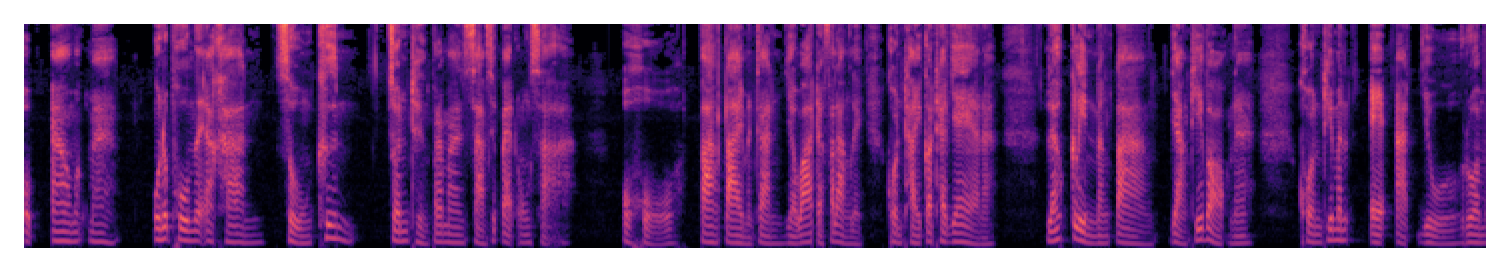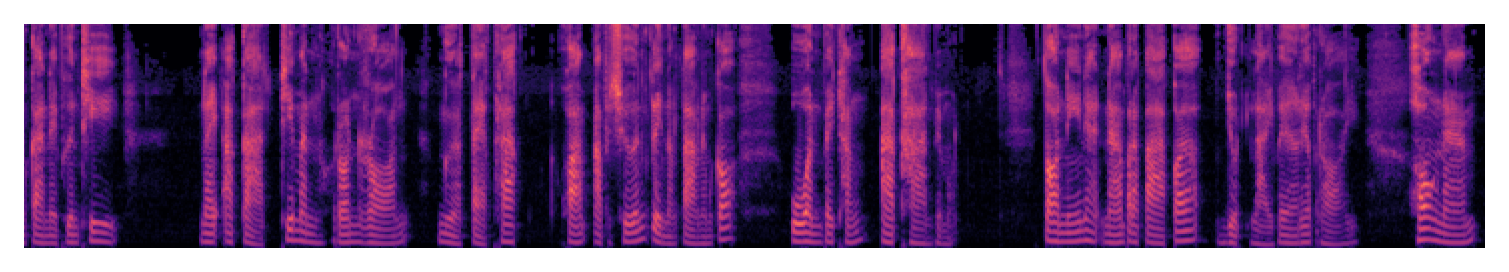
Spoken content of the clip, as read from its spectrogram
อบอ้าวมากๆ อุณหภูมิในอาคารสูงขึ้นจนถึงประมาณ 38 องศา โอ้โห ปางตายเหมือนกัน อย่าว่าแต่ฝรั่งเลย คนไทยก็แทบแย่นะ แล้วกลิ่นต่างๆ อย่างที่บอกนะ คนที่มันแออัดอยู่รวมกันในพื้นที่ ในอากาศที่มันร้อนๆ เหงื่อแตกพลัก ความอับชื้นกลิ่นต่างๆเนี่ยมันก็อวนไปทั้งอาคารไปหมด ตอนนี้เนี่ยน้ำประปาก็หยุดไหลไปเรียบร้อย ห้องน้ำ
